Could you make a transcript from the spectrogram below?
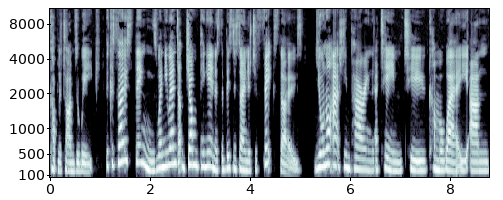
a couple of times a week. Because those things when you end up jumping in as the business owner to fix those you're not actually empowering a team to come away and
